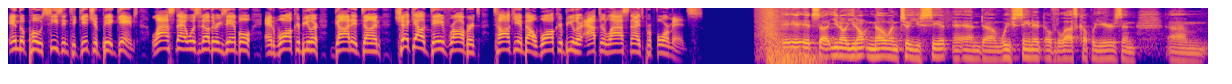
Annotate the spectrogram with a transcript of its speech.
in the postseason to get you big games. Last night was another example, and Walker Buehler got it done. Check out Dave Roberts talking about Walker Buehler after last night's performance. It's uh, you know you don't know until you see it, and um, we've seen it over the last couple years, and um,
